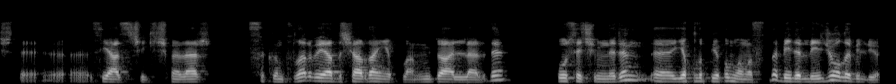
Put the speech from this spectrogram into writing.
işte e, siyasi çekişmeler, sıkıntılar veya dışarıdan yapılan müdahalelerde bu seçimlerin e, yapılıp yapılmaması belirleyici olabiliyor.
